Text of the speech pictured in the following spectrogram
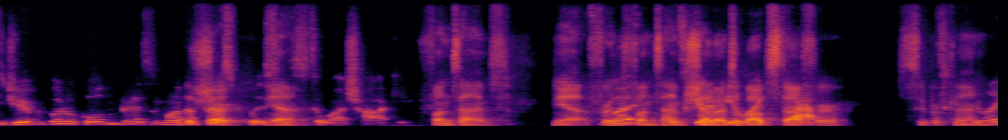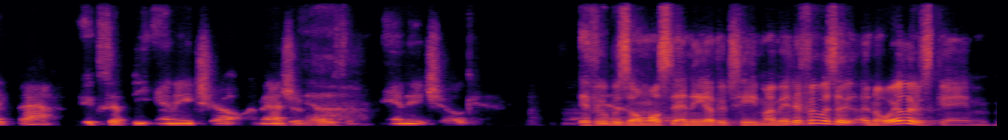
Did you ever go to Golden Bears? It's one of the sure, best places yeah. to watch hockey. Fun times. Yeah, for but the fun times. Shout out to Bob like Stauffer. That super it's gonna be like that, except the NHL. Imagine if yeah. it was an NHL game. Oh, if it was almost any other team. I mean, if it was a, an Oilers game.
